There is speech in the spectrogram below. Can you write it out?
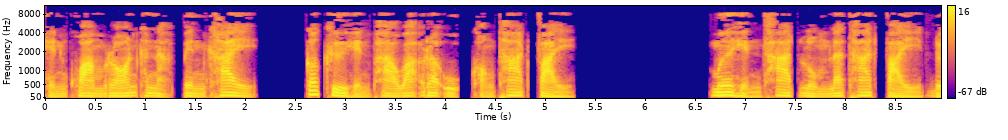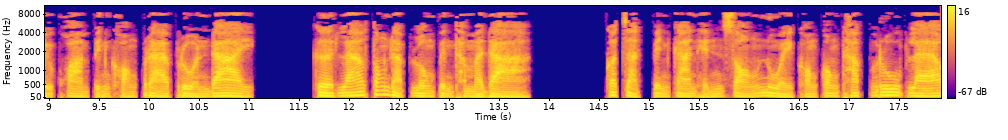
เห็นความร้อนขณะเป็นไข้ ก็คือเห็นภาวะระอุของธาตุไฟ เมื่อเห็นธาตุลมและธาตุไฟโดยความเป็นของแปรปรวนได้ เกิดแล้วต้องดับลงเป็นธรรมดา ก็จัดเป็นการเห็นสองหน่วยของกองทัพรูปแล้ว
